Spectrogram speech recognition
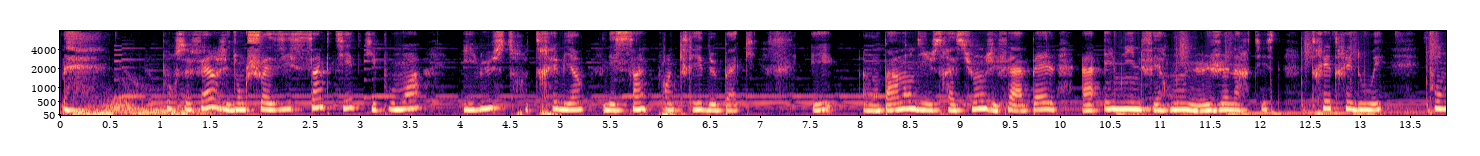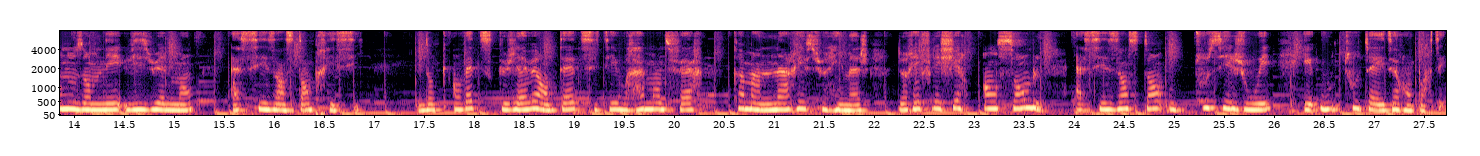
Pour ce faire, j'ai donc choisi cinq titres qui pour moi illustrent très bien les cinq points clés de Pâques. Et en parlant d'illustration, j'ai fait appel à Emeline Ferron, une jeune artiste très très douée, pour nous emmener visuellement à ces instants précis. Et donc en fait, ce que j'avais en tête, c'était vraiment de faire comme un arrêt sur image, de réfléchir ensemble à ces instants où tout s'est joué et où tout a été remporté.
